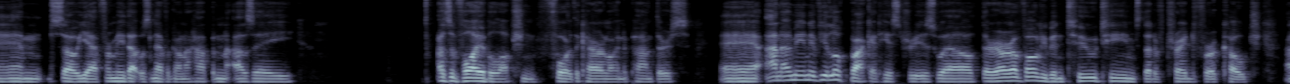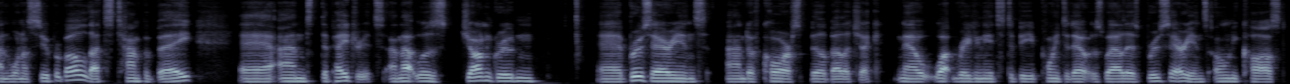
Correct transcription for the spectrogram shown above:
Um, so yeah, for me, that was never going to happen as a as a viable option for the Carolina Panthers. Uh, and I mean, if you look back at history as well, there have only been two teams that have traded for a coach and won a Super Bowl. That's Tampa Bay uh, and the Patriots, and that was Jon Gruden uh, Bruce Arians, and of course Bill Belichick. Now, what really needs to be pointed out as well is Bruce Arians only cost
